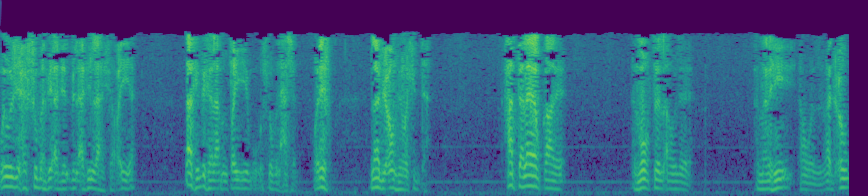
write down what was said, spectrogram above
ويزيح الشبه بالأدلة الشرعية. لكن بكلام طيب وأسلوب حسن ورفق لا بعنف وشدة. حتى لا يبقى للمبطل أو للمنهي أو المدعو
